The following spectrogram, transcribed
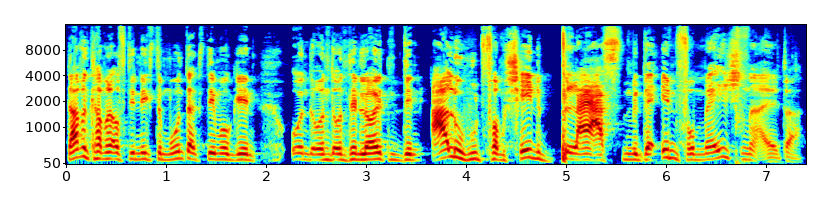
damit kann man auf die nächste Montagsdemo gehen und, und, und den Leuten den Aluhut vom Schädel blasten mit der Information, Alter.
